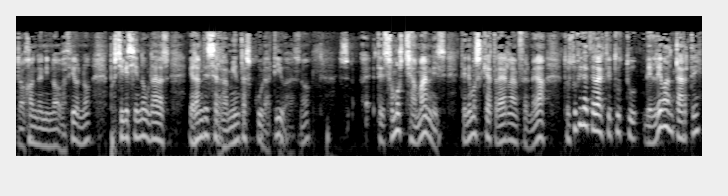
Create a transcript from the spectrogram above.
trabajando en innovación, ¿no? Pues sigue siendo una de las grandes herramientas curativas, ¿no? Eh, somos chamanes, tenemos que atraer la enfermedad. Entonces tú fíjate la actitud tú de levantarte,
